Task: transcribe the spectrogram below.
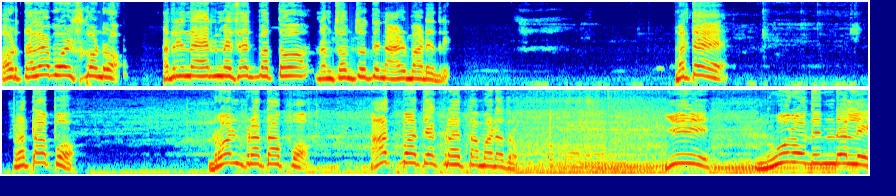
ಅವ್ರು ತಲೆ ಬೋಳ್ಸ್ಕೊಂಡ್ರು. ಅದರಿಂದ ಏನು ಮೆಸೇಜ್ ಬಂತು? ನಮ್ಮ ಸಂಸ್ಕೃತಿನ ಹಾಳು ಮಾಡಿದ್ರಿ. ಮತ್ತು, ಪ್ರತಾಪು, ಡ್ರೋನ್ ಪ್ರತಾಪು, ಆತ್ಮಹತ್ಯೆಗೆ ಪ್ರಯತ್ನ ಮಾಡಿದ್ರು. ಈ ನೂರು ದಿನದಲ್ಲಿ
